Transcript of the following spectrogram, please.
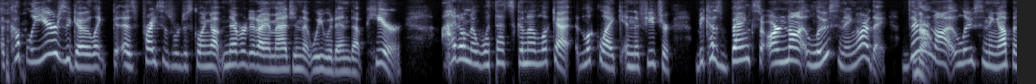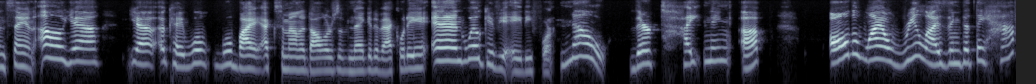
a couple of years ago, like as prices were just going up. Never did I imagine that we would end up here. I don't know what that's going to look at look like in the future because banks are not loosening, are they? They're no. not loosening up and saying, "Oh yeah, yeah, okay, we'll we'll buy X amount of dollars of negative equity and we'll give you 84. No, they're tightening up all the while realizing that they have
